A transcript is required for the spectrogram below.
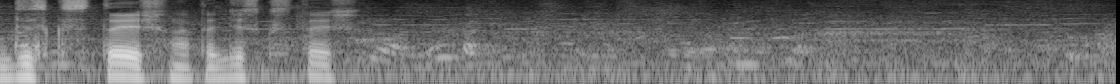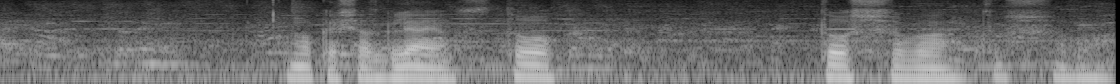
Disk Station. Это Disk Station. Ну-ка, сейчас глянем. Стоп. Тошева, Тошева.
